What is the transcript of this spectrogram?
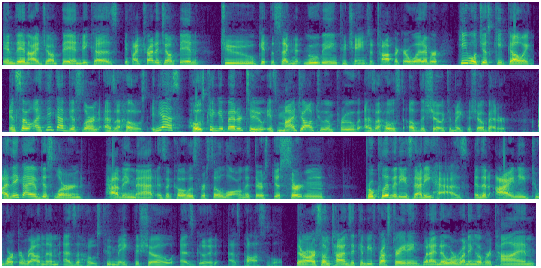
and then I jump in because if I try to jump in to get the segment moving, to change the topic or whatever, he will just keep going. And so I think I've just learned as a host, and yes, hosts can get better too. It's my job to improve as a host of the show to make the show better. I think I have just learned having Matt as a co host for so long that there's just certain proclivities that he has and that I need to work around them as a host to make the show as good as possible. There are some times it can be frustrating when I know we're running over time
